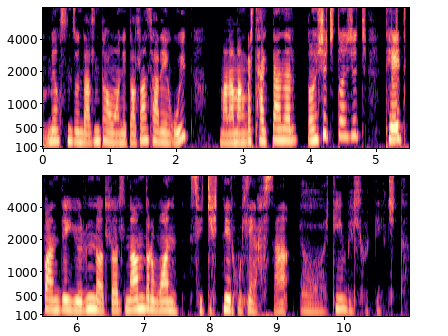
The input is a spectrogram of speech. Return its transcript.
1975 оны 7 сарын үед манай мангар цагдаа нар дуншиж дуншиж Ted Bundy-г ер нь бол number 1 сэжигтнэр хүлээн авсан. Йоо, тийм билгүү дээ ч та.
